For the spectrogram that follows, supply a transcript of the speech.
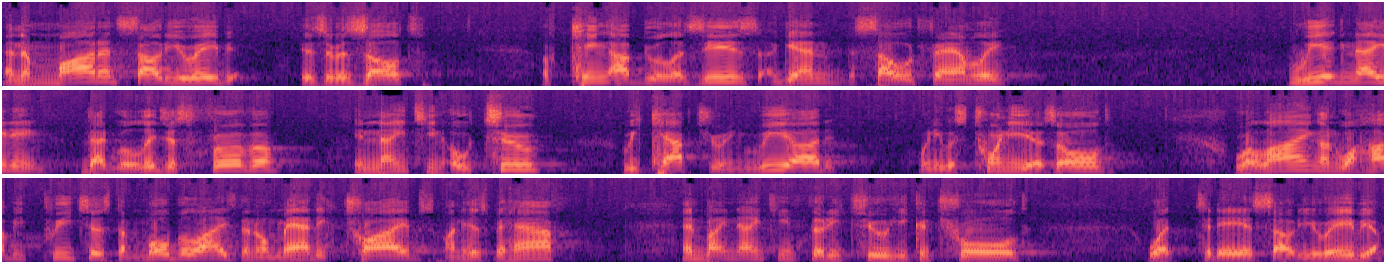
And the modern Saudi Arabia is a result of King Abdul Aziz, again, the Saud family, reigniting that religious fervor in 1902, recapturing Riyadh when he was 20 years old, relying on Wahhabi preachers to mobilize the nomadic tribes on his behalf, and by 1932 he controlled what today is Saudi Arabia.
